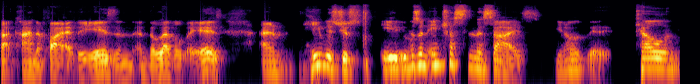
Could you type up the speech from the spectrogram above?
that kind of fighter that he is, and, and the level that he is. And he was just he wasn't interested in the size, you know. Kell,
